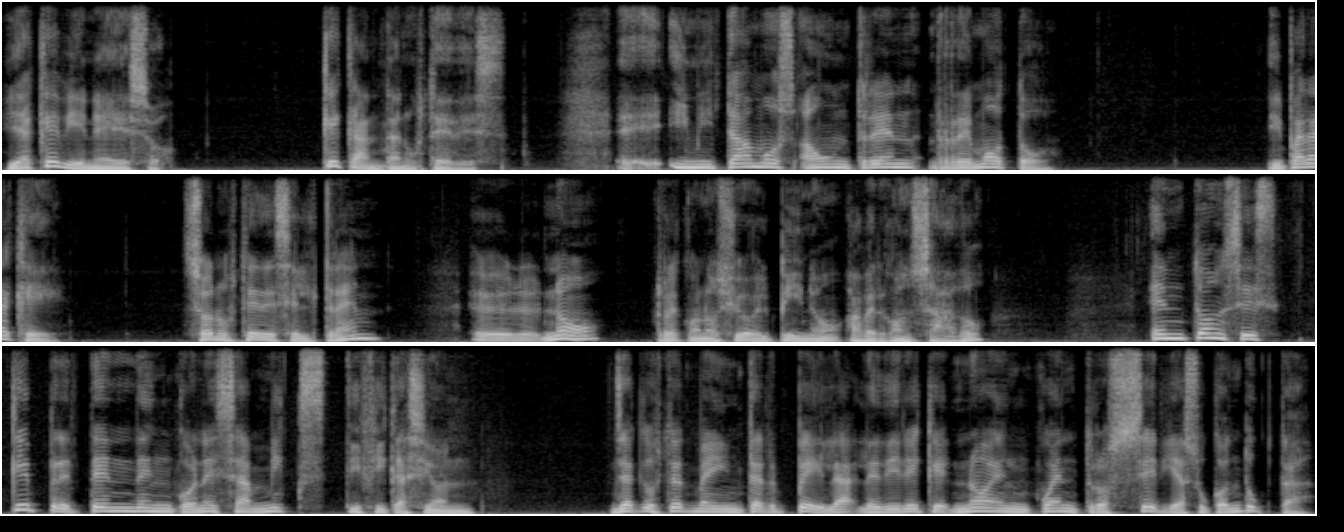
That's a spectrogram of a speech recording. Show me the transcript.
¿Y a qué viene eso? ¿Qué cantan ustedes? Eh, imitamos a un tren remoto. ¿Y para qué? ¿Son ustedes el tren? Eh, no, reconoció el pino, avergonzado. Entonces, ¿qué pretenden con esa mixtificación? Ya que usted me interpela, le diré que no encuentro seria su conducta.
